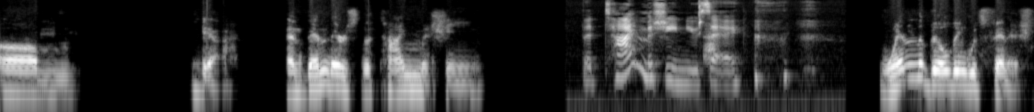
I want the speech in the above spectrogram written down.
Um, yeah. And then there's the time machine. The time machine, you say? when the building was finished,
